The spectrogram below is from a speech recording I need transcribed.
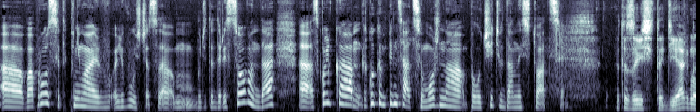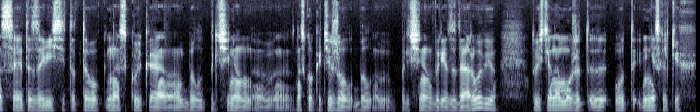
А, вопрос, я так понимаю, Льву сейчас э, будет адресован, да, э, сколько, какую компенсацию можно получить в данной ситуации? Это зависит от диагноза, это зависит от того, насколько э, был причинен, насколько тяжел был причинен вред здоровью. То есть она может от нескольких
